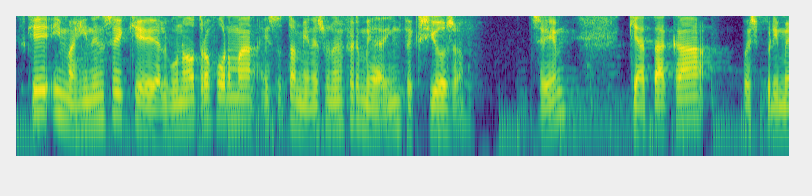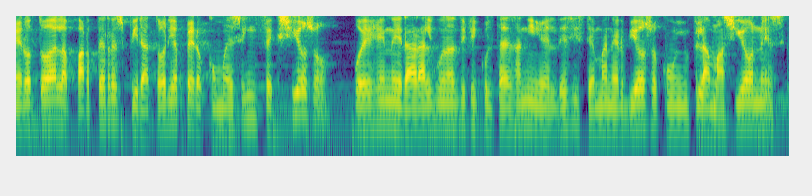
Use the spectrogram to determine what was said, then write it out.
Es que imagínense que de alguna u otra forma esto también es una enfermedad infecciosa, ¿sí? Que ataca pues primero toda la parte respiratoria, pero como es infeccioso, puede generar algunas dificultades a nivel de sistema nervioso, como inflamaciones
